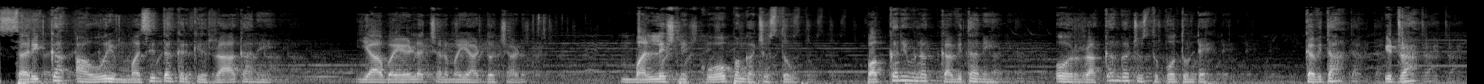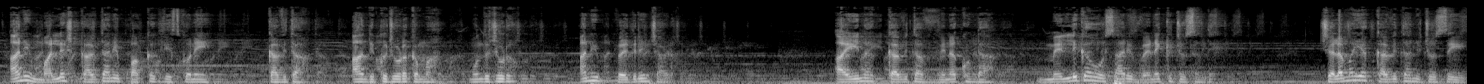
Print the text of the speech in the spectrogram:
సరిగ్గా ఆ ఊరి మసీద్ దగ్గరికి రాగానే యాభై ఏళ్ళ చలమయ్య అడ్డొచ్చాడు. మల్లేష్ని కోపంగా చూస్తూ పక్కనే ఉన్న కవితని ఓ రకంగా చూస్తూ పోతుంటే కవిత ఇట్రా అని మల్లేష్ కవితని పక్కకి తీసుకొని కవిత ఆ దిక్కు చూడకమ్మా. ముందు చూడు అని బెదిరించాడు. అయినా కవిత వినకుండా మెల్లిగా ఓసారి వెనక్కి చూసింది. చలమయ్య కవితని చూసి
